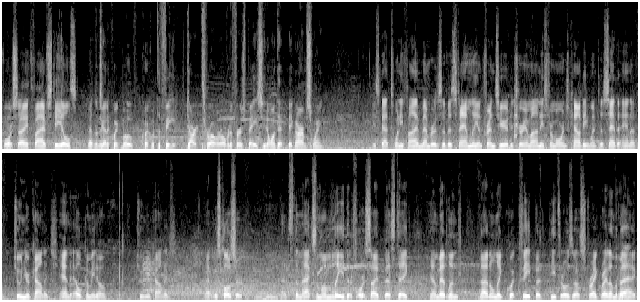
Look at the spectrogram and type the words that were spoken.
Forsythe five steals. Medlen's got a quick move, quick with the feet, dart thrower over to first base. You don't want that big arm swing. He's got 25 members of his family and friends here to cheer him on. He's from Orange County, went to Santa Ana Junior College and El Camino Junior College. That was closer. Mm-hmm. That's the maximum lead that Forsythe best take. Yeah, Medlen, not only quick feet, but he throws a strike right on the Yep. bag.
